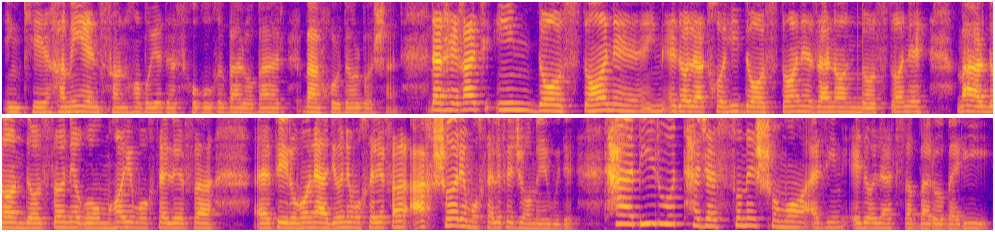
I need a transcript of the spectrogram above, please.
اینکه همه انسان ها باید از حقوق برابر برخوردار باشن. در حقیقت این داستان این ادالت خواهی داستان زنان داستان مردان داستان قوم های مختلف و پیروان ادیان مختلف و اخشار مختلف جامعه بوده. تعبیر و تجسم شما از این عدالت و برابری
